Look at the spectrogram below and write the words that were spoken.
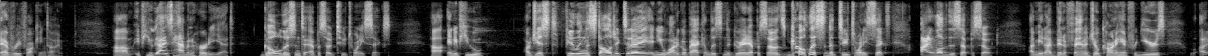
every fucking time. Um, if you guys haven't heard it yet, go listen to episode 226. Uh, and if you are just feeling nostalgic today and you want to go back and listen to great episodes, go listen to 226. I love this episode. I mean, I've been a fan of Joe Carnahan for years. I,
